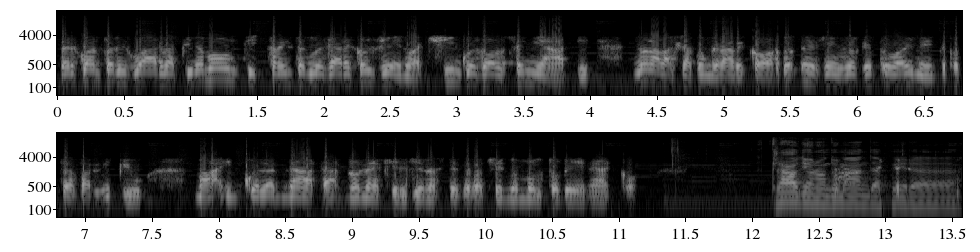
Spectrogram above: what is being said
Per quanto riguarda Pinamonti, 32 gare col Genoa, 5 gol segnati, non ha lasciato un gran ricordo, nel senso che probabilmente poteva fare di più, ma in quell'annata non è che il Genoa stesse facendo molto bene. Ecco. Claudia ha una domanda per uh,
